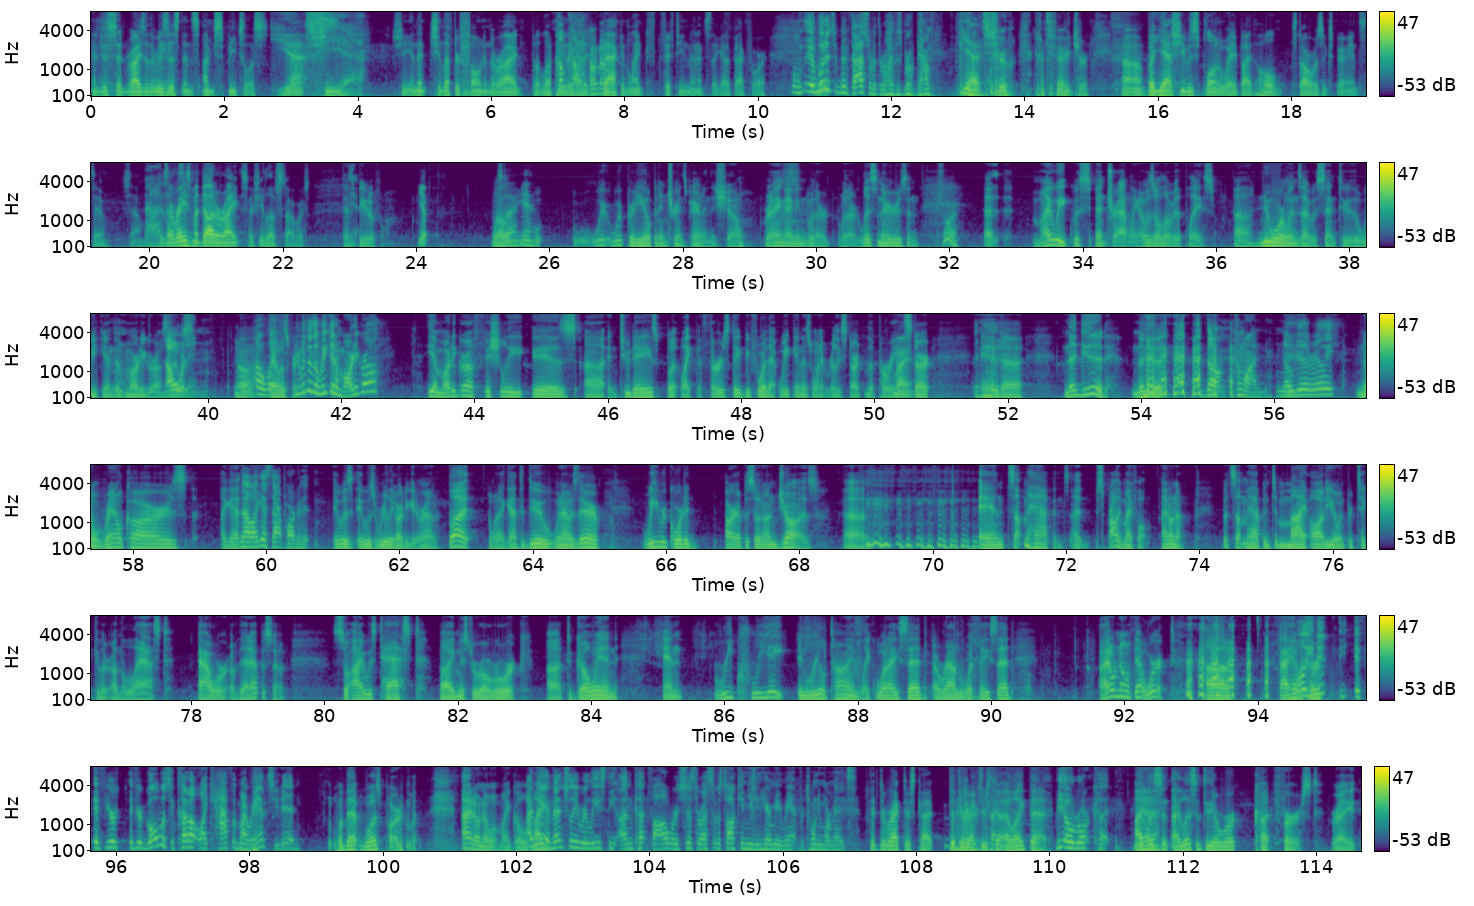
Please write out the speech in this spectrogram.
and just said Rise of the Resistance. I'm speechless. Yes. She yeah. she and then she left her phone in the ride, but luckily Oh, they God. got it Oh, no. back in like 15 minutes. They got it back for her. Well, it would have been faster, but the ride was broke down. Yeah, that's true. that's very true. Uh, but yeah, she was blown away by the whole Star Wars experience too. So because that's I raised my daughter right, so she loves Star Wars. That's Yeah. beautiful. Yep. Well, So, yeah. we're we're pretty open and transparent on this show, right? I mean, with our with our listeners, and Sure. my week was spent traveling. I was all over the place. Uh, New Orleans, I was sent to the weekend of Mardi Gras. so I was- Northern. oh, Oh wait, that was great. You went through the weekend of Mardi Gras? Yeah, Mardi Gras officially is uh, in two days, but like the Thursday before that weekend is when it really start. The parade Right. start, Dude, and uh, no good, no good. don't come on, no good really. no rental cars. I got No, I guess that part of it. it was it was really hard to get around. But what I got to do when I was there, we recorded our episode on Jaws. Uh, and something happens. I, it's probably my fault. I don't know. But something happened to my audio in particular on the last hour of that episode. So I was tasked by Mr. O'Rourke uh, to go in and recreate in real time like what I said around what they said. I don't know if that worked. Uh, I haven't Well, you heard. did. If if your if your goal was to cut out like half of my rants, you did. Well, that was part of it. I don't know what my goal. I my, may eventually release the uncut file where it's just the rest of us talking. You can hear me rant for twenty more minutes. The director's cut. the director's director's cut. cut. I like that. The O'Rourke cut. I Yeah. listened. I listened to the O'Rourke cut first, right?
